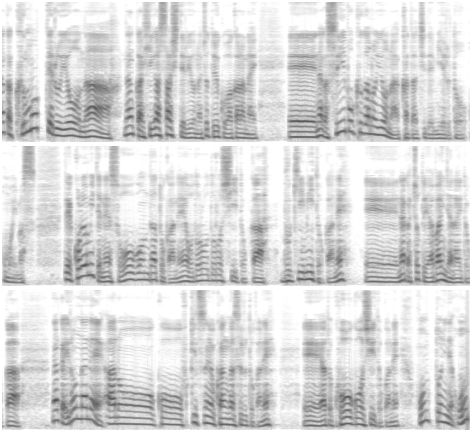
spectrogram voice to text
なんか曇ってるような、なんか日が差してるような、ちょっとよくわからない、えー、なんか水墨画のような形で見えると思います。で、これを見てね、荘厳だとかね、おどろおどろしいとか、不気味とかね、えー、なんかちょっとやばいんじゃないとか、なんかいろんなね、あのー、こう、不吉な予感がするとかね、えー、あと神々しいとかね、本当にね、同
